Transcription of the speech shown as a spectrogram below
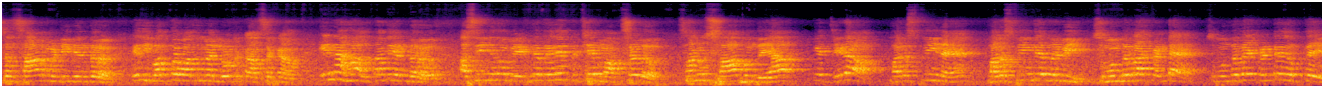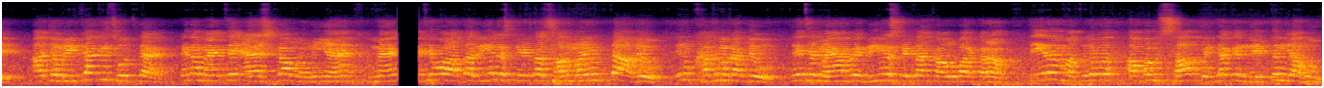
ਸੰਸਾਰ ਮੰਡੀ ਦੇ ਅੰਦਰ, ਇਹਦੀ ਵੱਧ ਤੋਂ ਵੱਧ ਮੈਂ ਲੁੱਟ ਕਰ ਸਕਾਂ। ਇਹਨਾਂ ਹਾਲਤਾਂ ਦੇ ਅੰਦਰ ਅਸੀਂ ਜਦੋਂ ਵੇਖਦੇ ਹਾਂ ਤਾਂ ਇਹਦੇ ਪਿੱਛੇ ਮਕਸਦ ਸਾਨੂੰ ਸਾਫ਼ ਹੁੰਦੇ ਆ ਕਿ ਜਿਹੜਾ ਫਲਸਤੀਨ ਹੈ, ਫਲਸਤੀਨ ਦੇ ਅੰਦਰ ਵੀ ਸਮੁੰਦਰ ਦਾ ਕੰਢਾ ਹੈ। ਸਮੁੰਦਰ ਦੇ ਕੰਢੇ ਦੇ ਉੱਤੇ ਅੱਜ ਅਮਰੀਕਾ ਕੀ ਸੋਚਦਾ ਹੈ? ਕਹਿੰਦਾ ਮੈਂ ਇੱਥੇ ਐਸ਼ਕਾ ਬਣਾਉਣੀ ਹੈ, ਮੈਂ ਇੱਥੇ ਆਪਦਾ ਰੀਅਲ ਏਸਟੇਟ ਦਾ ਸਰਮਾਨੀ ਨੂੰ ਢਾ ਦਿਓ, ਇਹਨੂੰ ਖਤਮ ਕਰ ਦਿਓ। ਤੇ ਇੱਥੇ ਮੈਂ ਆਪੇ ਰੀਅਲ ਏਸਟੇਟ ਕਾਰੋਬਾਰ ਕਰਾਂ। ਤੇ ਇਹਦਾ ਮਤਲਬ ਆਪਾਂ ਨੂੰ ਸਾਫ਼ ਪੈਂਦਾ ਕਿ ਨੇਤਨਯਾਹੂ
